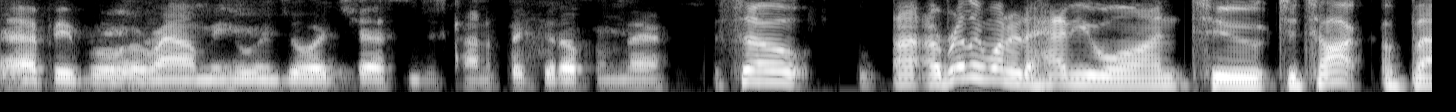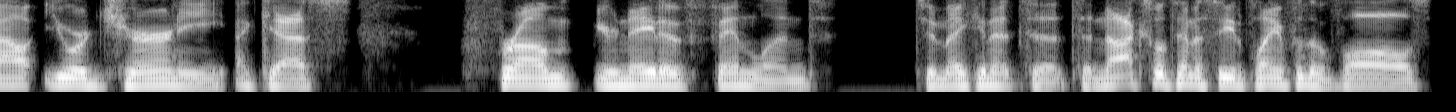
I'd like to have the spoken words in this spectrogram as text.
had people around me who enjoyed chess and just kind of picked it up from there. So uh, I really wanted to have you on to to talk about your journey, I guess, from your native Finland to making it to to Knoxville, Tennessee, to playing for the Vols.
